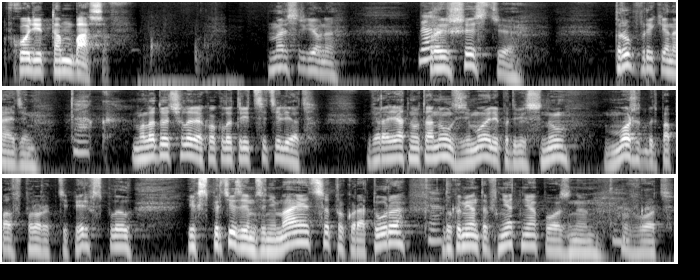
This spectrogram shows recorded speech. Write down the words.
Входит Тамбасов. Марья Сергеевна, Да? происшествие. Труп в реке найден. Так, Молодой человек, около 30 лет. Вероятно, утонул зимой или под весну. Может быть, попал в прорубь, теперь всплыл. Экспертиза им занимается, прокуратура. Так. Документов нет, не опознан. Вот.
